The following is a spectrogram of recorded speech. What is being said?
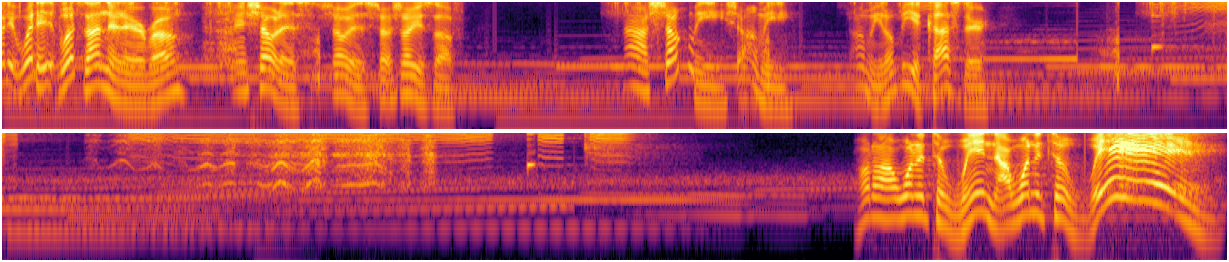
What, what is, what's under there, bro? Man, show this. Show this. Show, show yourself. Nah, show me. Show me. Show me. Don't be a custer. Hold on. I wanted to win. I wanted to win.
